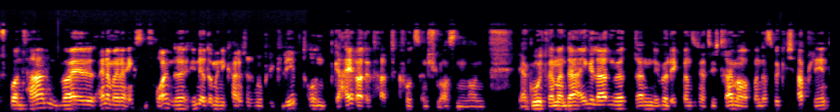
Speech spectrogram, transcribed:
spontan, weil einer meiner engsten Freunde in der Dominikanischen Republik lebt und geheiratet hat, kurz entschlossen. Und ja gut, wenn man da eingeladen wird, dann überlegt man sich natürlich dreimal, ob man das wirklich ablehnt.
